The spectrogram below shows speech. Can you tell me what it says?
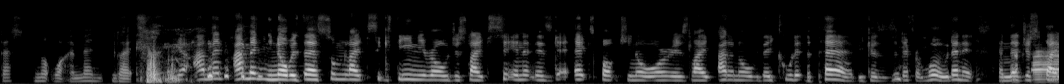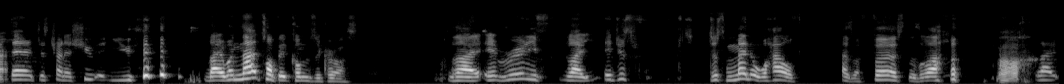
that's not what I meant. Like, yeah, I meant, I meant, you know, is there some like 16 year old just like sitting at this Xbox, you know, or is like, I don't know, they call it the pair because it's a different world, isn't it? And they're just like, they're just trying to shoot at you. like, when that topic comes across, like, it really, like, it just, just mental health as a first as well. oh, like,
